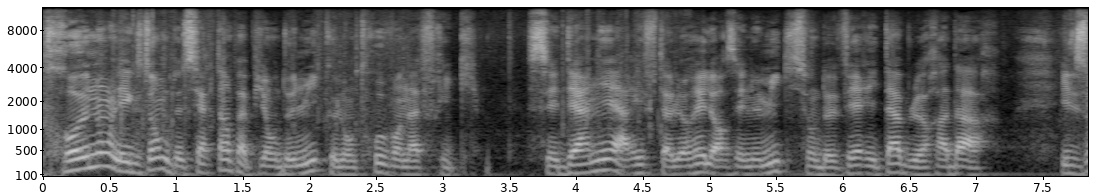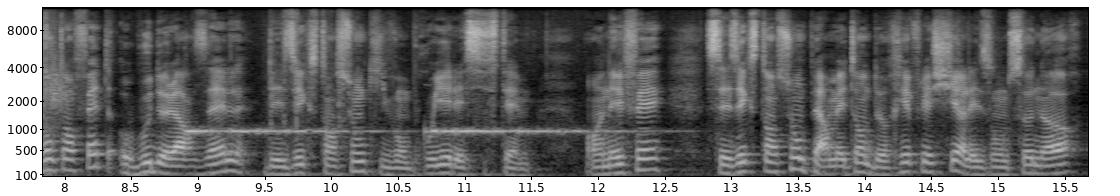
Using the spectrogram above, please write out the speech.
Prenons l'exemple de certains papillons de nuit que l'on trouve en Afrique. Ces derniers arrivent à leurrer leurs ennemis qui sont de véritables radars. Ils ont en fait au bout de leurs ailes des extensions qui vont brouiller les systèmes. En effet, ces extensions permettant de réfléchir les ondes sonores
